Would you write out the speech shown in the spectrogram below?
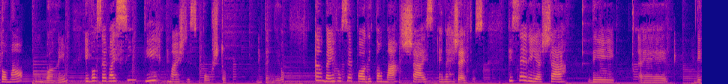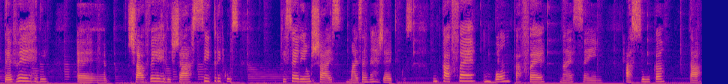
tomar um banho e você vai sentir mais disposto, entendeu? Também você pode tomar chás energéticos, que seria chá de, é, de té verde, é, chá verde, chá cítricos, que seriam chás mais energéticos. Um café, um bom café, né, sem açúcar, tá?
